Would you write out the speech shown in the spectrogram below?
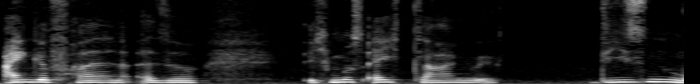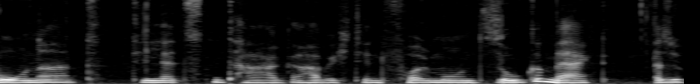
eingefallen. Also ich muss echt sagen, diesen Monat, die letzten Tage, habe ich den Vollmond so gemerkt. Also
